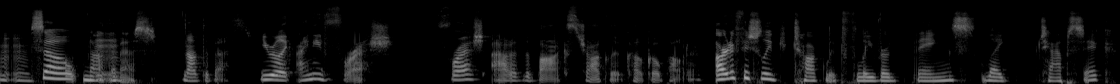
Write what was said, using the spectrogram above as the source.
Mm-mm. So, not the Mm-mm. best. Not the best. You were like, I need fresh, fresh out of the box chocolate cocoa powder. Artificially chocolate flavored things like chapstick,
